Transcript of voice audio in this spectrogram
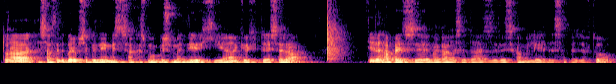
Τώρα, σε αυτή την περίπτωση, επειδή εμείς θα χρησιμοποιήσουμε δύο ηχεία και όχι τέσσερα, και δεν θα παίζει σε μεγάλες εντάσεις, δηλαδή σε χαμηλή ένταση θα παίζει αυτό.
